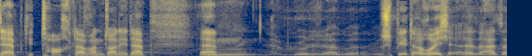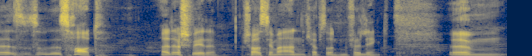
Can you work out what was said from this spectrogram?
Depp, die Tochter von Johnny Depp, ähm, spielt da ruhig, äh, also es ist, ist hot. Alter Schwede. Schau es dir mal an, ich habe es unten verlinkt. Ähm,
